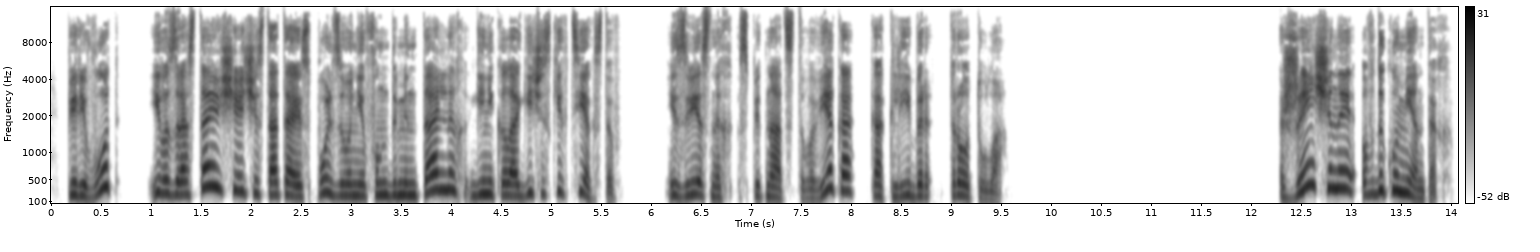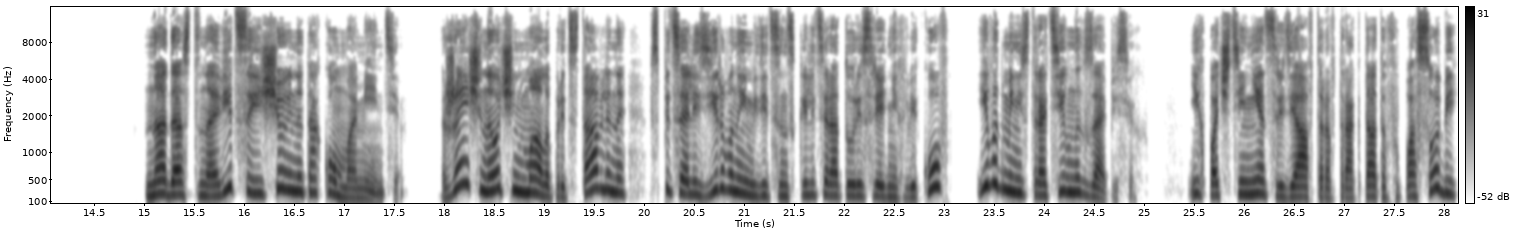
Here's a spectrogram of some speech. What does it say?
– перевод и возрастающая частота использования фундаментальных гинекологических текстов, известных с XV века как Либер Тротула. Женщины в документах. Надо остановиться еще и на таком моменте. Женщины очень мало представлены в специализированной медицинской литературе средних веков и в административных записях. Их почти нет среди авторов трактатов и пособий,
